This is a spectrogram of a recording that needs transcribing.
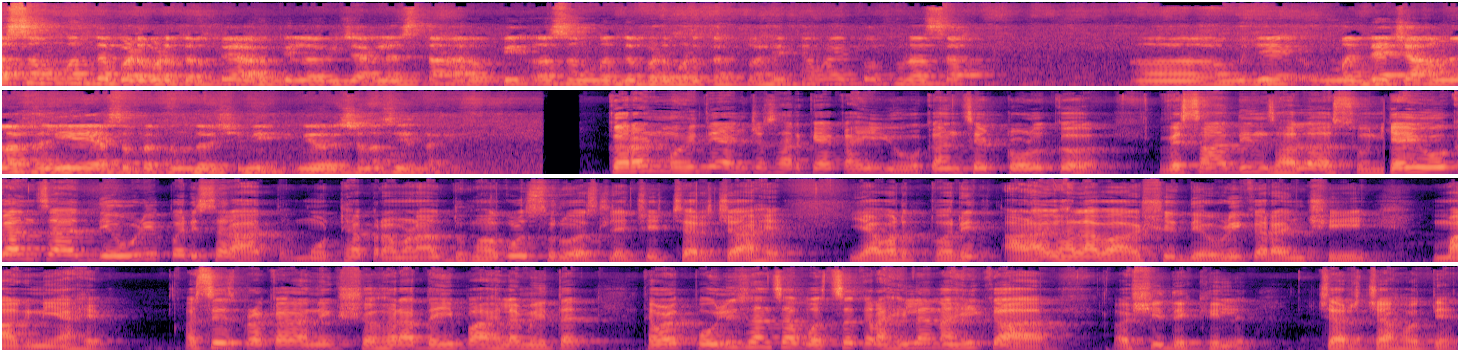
असंबद्ध बडबड करतोय. आरोपीला विचारलं असता आरोपी असंबद्ध बडबड करतो आहे. त्यामुळे तो थोडासा अं, म्हणजे मद्याच्या अंमलाखाली आहे असं प्रथमदर्शनी निदर्शनास येत आहे. करण मोहिते यांच्यासारख्या काही युवकांचे टोळकं व्यसनाधीन झालं असून या युवकांचा देवळी परिसरात मोठ्या प्रमाणात धुमाकूळ सुरू असल्याची चर्चा आहे. यावर त्वरित आळा घालावा अशी देवळीकरांची मागणी आहे. असेच प्रकार अनेक शहरातही पाहायला मिळत आहेत त्यामुळे पोलिसांचा वचक राहिला नाही का अशी देखील चर्चा होते.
